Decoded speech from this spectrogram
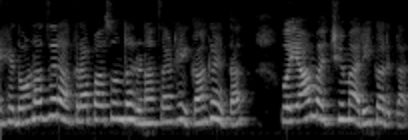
हे दोन हजार अकरापासून धरणाचा ठेका घेतात व या मच्छीमारी करतात.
